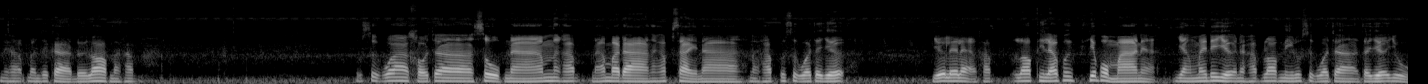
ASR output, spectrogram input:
นี่ครับบรรยากาศโดยรอบนะครับ รู้สึกว่าเขาจะสูบน้ำนะครับ น้ำบาดาลนะครับ ใส่นานะครับ รู้สึกว่าจะเยอะ เยอะเลยแหละครับ รอบที่แล้วที่ผมมาเนี่ยยังไม่ได้เยอะนะครับ รอบนี้รู้สึกว่าจะจะเยอะอยู่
